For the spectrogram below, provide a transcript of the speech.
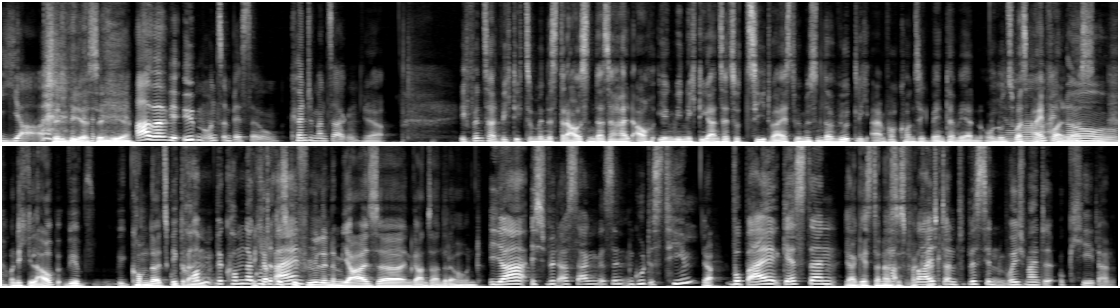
Ja. sind wir, sind wir. Aber wir üben uns in Besserung, könnte man sagen. Ja. Ich finde es halt wichtig, zumindest draußen, dass er halt auch irgendwie nicht die ganze Zeit so zieht, weißt Wir müssen da wirklich einfach konsequenter werden und uns Ja, was einfallen lassen. Und ich glaube, wir, wir kommen da jetzt Wir gut rein. kommen, wir kommen da ich gut habe das rein. Gefühl, in einem Jahr ist er ein ganz anderer Hund. Ja, ich würde auch sagen, wir sind ein gutes Team. Ja. Wobei gestern Ja, gestern hast ha- du es war ich verkackt. dann ein bisschen, wo ich meinte, okay, dann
